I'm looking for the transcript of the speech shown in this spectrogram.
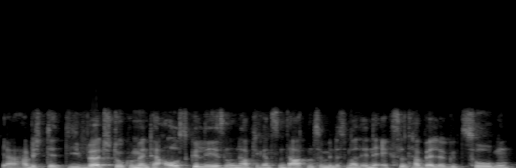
ja, habe ich die, die Word-Dokumente ausgelesen und habe die ganzen Daten zumindest mal in eine Excel-Tabelle gezogen.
